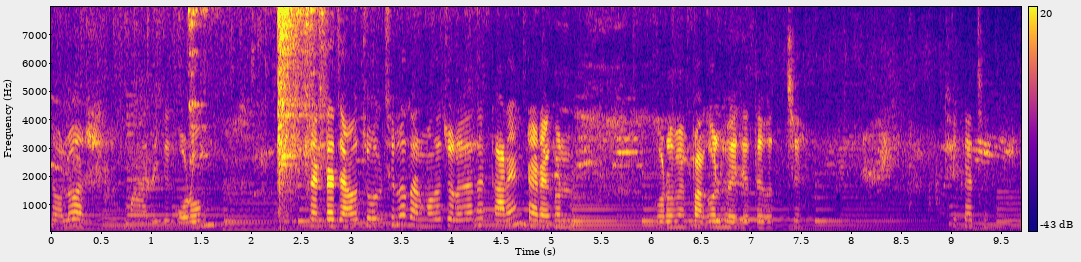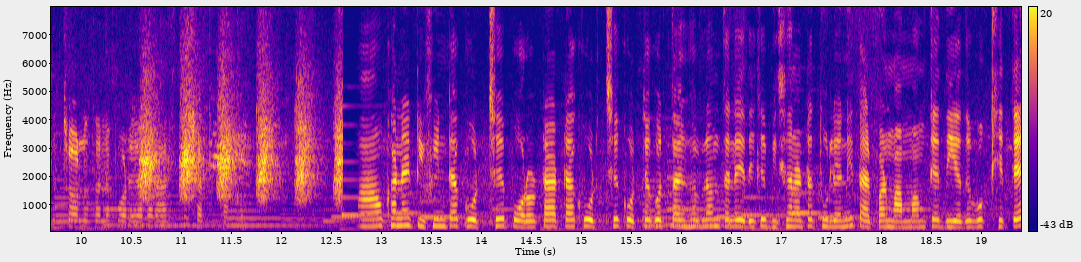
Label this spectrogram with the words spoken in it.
চলো আর মা এদিকে গরম। ফ্যানটা যাও চলছিল, তার মধ্যে চলে গেছে কারেন্ট, আর এখন গরমে পাগল হয়ে যেতে হচ্ছে। ঠিক আছে তো চলো তাহলে পরে আবার আসতে সাথে থাকো। মা ওখানে টিফিনটা করছে, পরোটাটা করছে, করতে করতে আমি ভাবলাম তাহলে এদিকে বিছানাটা তুলে নিই, তারপর মাম্মামকে দিয়ে দেবো খেতে।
